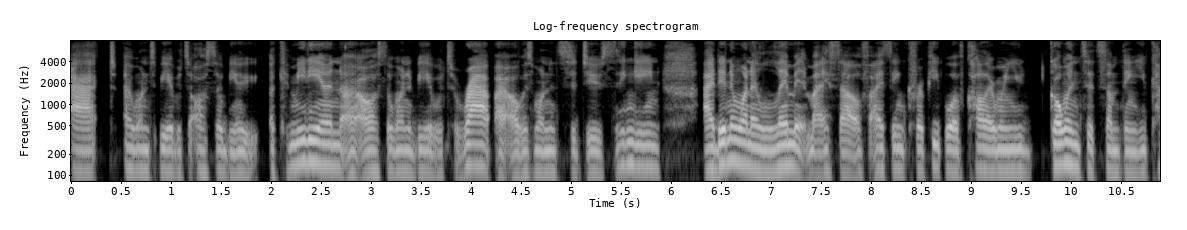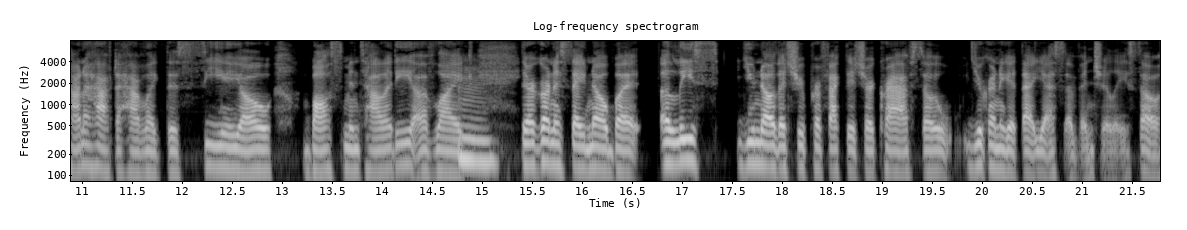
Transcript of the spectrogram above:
act. I wanted to be able to also be a comedian. I also wanted to be able to rap. I always wanted to do singing. I didn't want to limit myself. I think for people of color, when you go into something, you kind of have to have like this CEO boss mentality of like, mm. they're going to say no, but at least you know that you perfected your craft so you're going to get that yes eventually so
